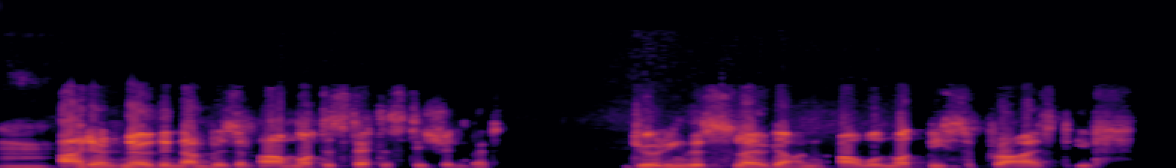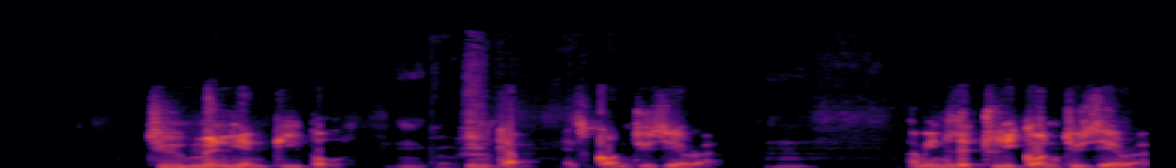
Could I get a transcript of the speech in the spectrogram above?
Mm. I don't know the numbers, and I'm not a statistician, but during this slowdown, I will not be surprised if 2 million people oh, income has gone to zero. Mm. I mean, literally gone to zero.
